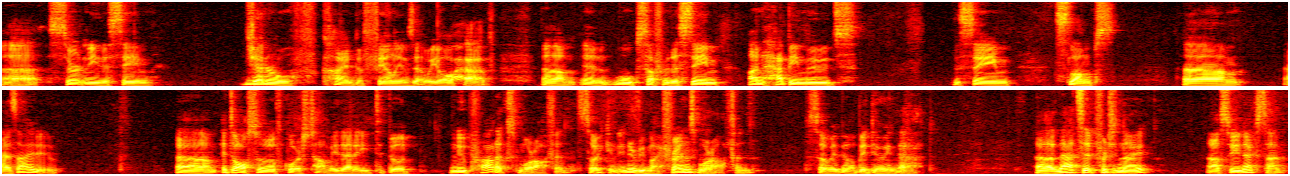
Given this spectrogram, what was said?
uh, certainly the same general kind of failings that we all have. Um, and will suffer the same unhappy moods, the same slumps um, as I do. Um, it's also, of course, taught me that I need to build new products more often so I can interview my friends more often. So maybe I'll be doing that. Uh, that's it for tonight. I'll see you next time.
